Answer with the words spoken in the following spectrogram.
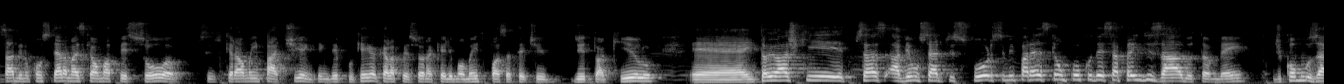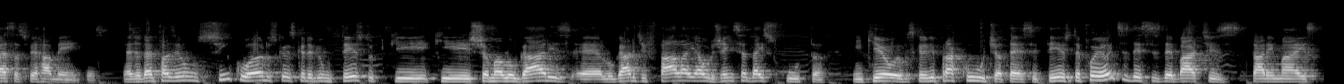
sabe, não considera mais que é uma pessoa, preciso criar uma empatia, entender por que aquela pessoa naquele momento possa ter te dito aquilo. É, então eu acho que precisa haver um certo esforço e me parece que é um pouco desse aprendizado também de como usar essas ferramentas. É, já deve fazer uns cinco anos que eu escrevi um texto que, que chama Lugares, é, Lugar de Fala e a Urgência da Escuta, em que eu escrevi para a CULT até esse texto, e foi antes desses debates estarem mais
